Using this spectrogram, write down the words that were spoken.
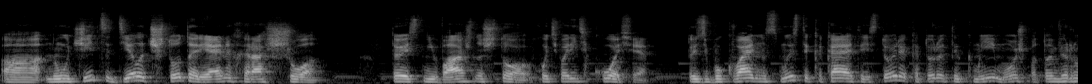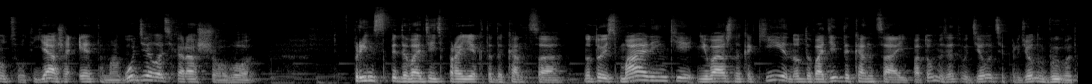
А, научиться делать что-то реально хорошо. То есть неважно что, хоть варить кофе. То есть в буквальном смысле какая-то история, которую ты к ней можешь потом вернуться. Вот я же это могу делать хорошо, вот. В принципе, доводить проекты до конца. Ну, то есть маленькие, неважно какие, но доводить до конца. И потом из этого делать определенный вывод.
